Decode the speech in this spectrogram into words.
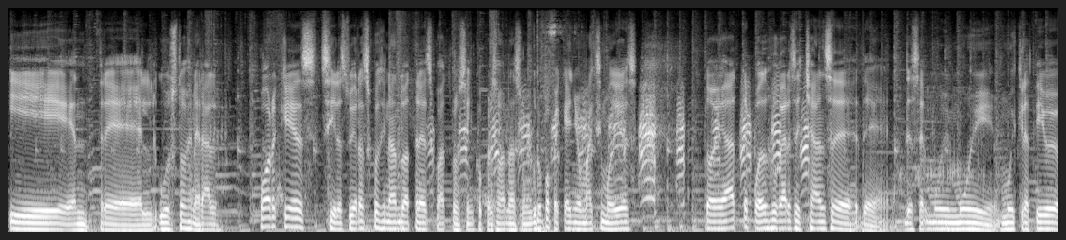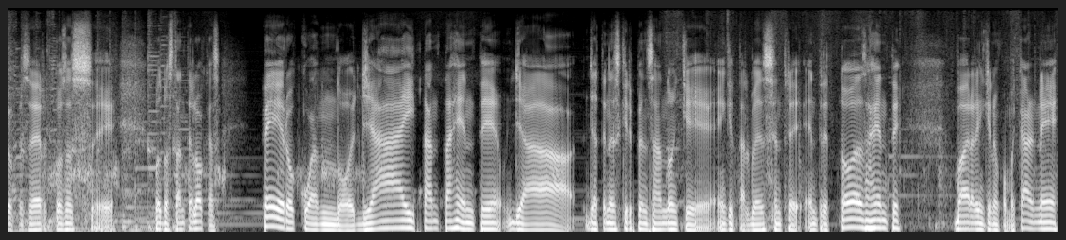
y entre el gusto general. Porque si le estuvieras cocinando a 3, 4, 5 personas, un grupo pequeño, máximo 10, todavía te puedes jugar ese chance de, de- de ser muy, muy, muy creativo y ofrecer cosas eh, pues bastante locas. Pero cuando ya hay tanta gente, ya, ya tenés que ir pensando en que, en que tal vez entre, entre toda esa gente va a haber alguien que no come carne,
